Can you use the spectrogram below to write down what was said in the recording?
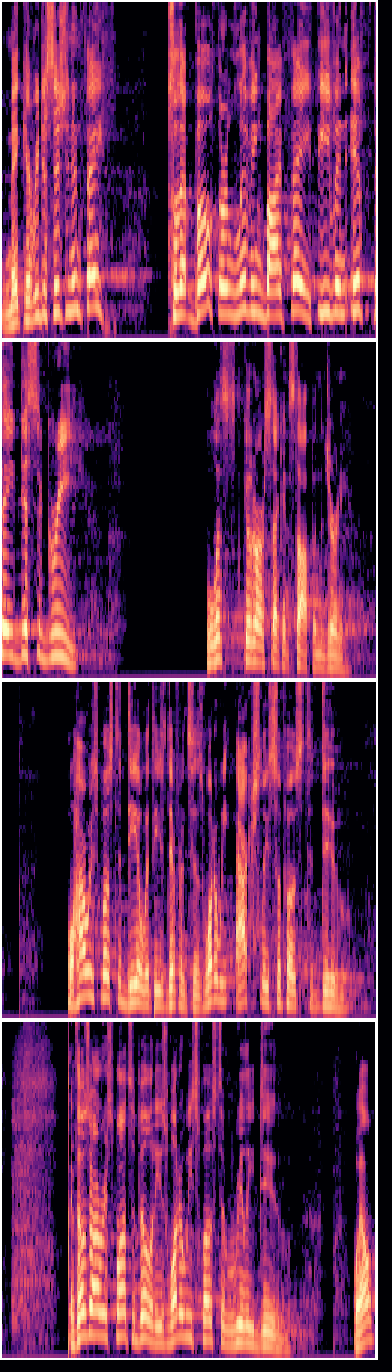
make every decision in faith so that both are living by faith, even if they disagree. Well, let's go to our second stop in the journey. Well, how are we supposed to deal with these differences? What are we actually supposed to do? If those are our responsibilities, what are we supposed to really do? Well,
